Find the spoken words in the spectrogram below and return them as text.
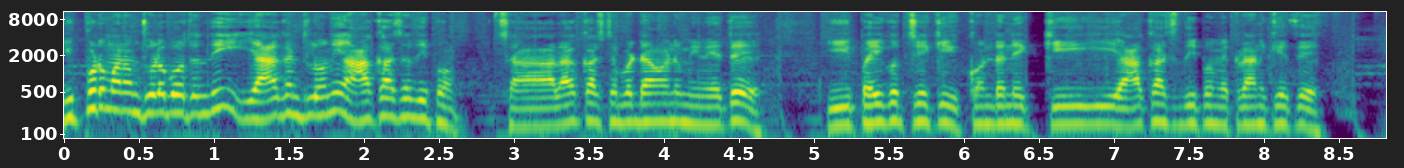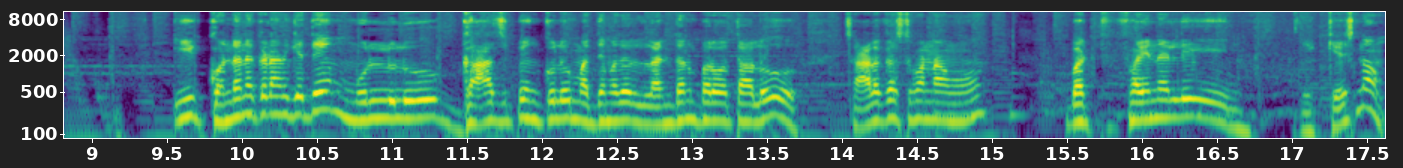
ఇప్పుడు మనం చూడబోతుంది యాగంటిలోని ఆకాశ దీపం. చాలా కష్టపడ్డామని మేమైతే. ఈ పైకొచ్చేకి కొండనెక్కి ఈ ఆకాశ దీపం ఎక్కడానికైతే. ఈ కొండనెక్కడానికైతే ముళ్ళులు గాజు పెంకులు మధ్య మధ్య లండన్ పర్వతాలు చాలా కష్టపడినాము బట్ ఫైనల్లీ ఎక్కేసినాం.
